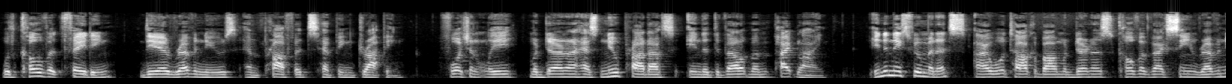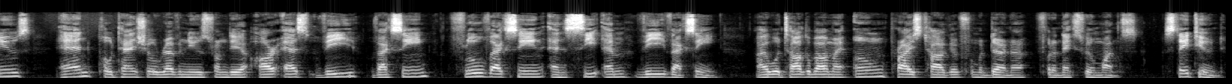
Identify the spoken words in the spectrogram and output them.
With COVID fading, their revenues and profits have been dropping. Fortunately, Moderna has new products in the development pipeline. In the next few minutes, I will talk about Moderna's COVID vaccine revenues and potential revenues from their RSV vaccine, flu vaccine, and CMV vaccine. I will talk about my own price target for Moderna for the next few months. Stay tuned.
